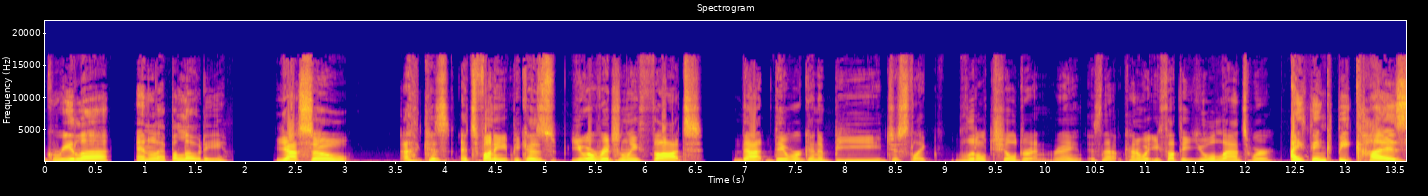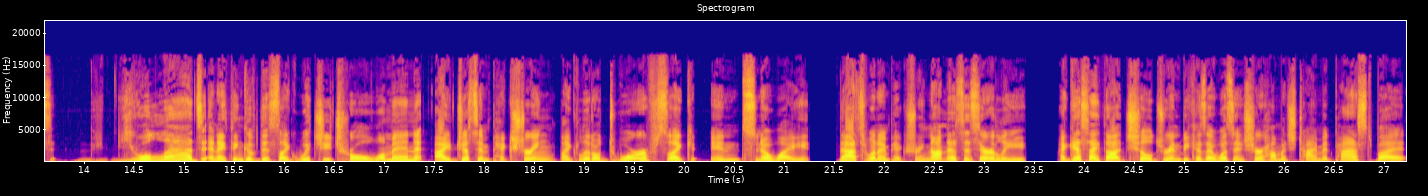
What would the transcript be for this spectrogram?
Grýla and Lepalodi. Yeah, so because uh, it's funny because you originally thought that they were going to be just like little children, right? Isn't that kind of what you thought the Yule lads were? I think because Yule lads, and I think of this like witchy troll woman, I just am picturing like little dwarfs, like in Snow White. That's what I'm picturing. Not necessarily, I guess I thought children because I wasn't sure how much time had passed, but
